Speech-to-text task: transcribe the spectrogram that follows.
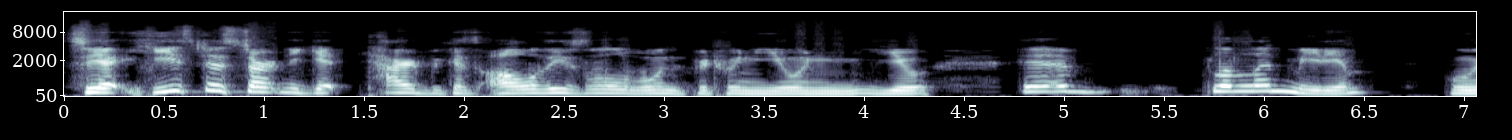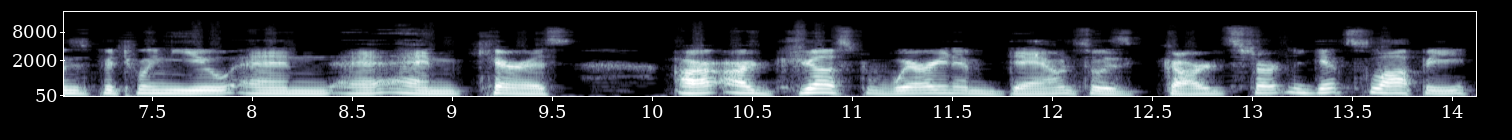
So yeah, he's just starting to get tired because all of these little wounds between you and you, uh, little and medium wounds between you and and Keres are are just wearing him down. So his guard's starting to get sloppy.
